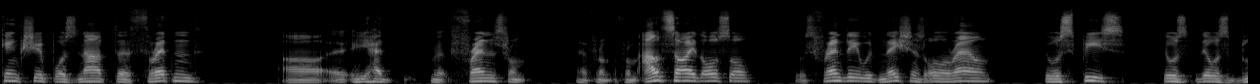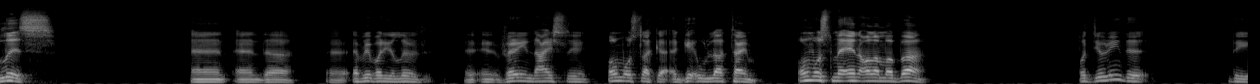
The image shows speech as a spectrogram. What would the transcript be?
kingship was not uh, threatened. Uh, he had friends from, from, from outside also. He was friendly with nations all around. There was peace. There was, there was bliss and and uh, uh, everybody lived very nicely, almost like a, a Geula time almost me'en olam haba. But during the the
